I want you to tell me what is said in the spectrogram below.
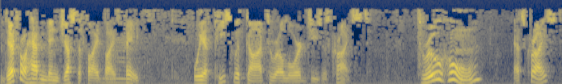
Therefore, having been justified by faith, we have peace with God through our Lord Jesus Christ, through whom, that's Christ,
